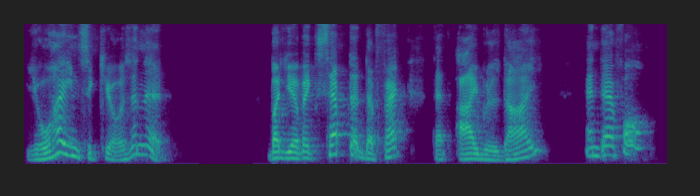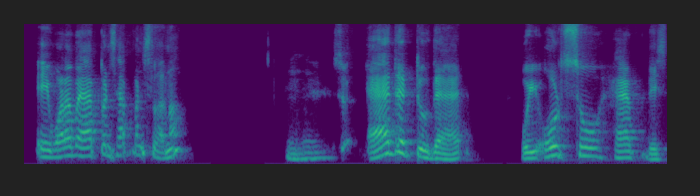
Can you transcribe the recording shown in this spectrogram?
you are insecure, isn't it? But you have accepted the fact that I will die, and therefore, hey, whatever happens, happens, no? Mm-hmm. So, added to that, we also have this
